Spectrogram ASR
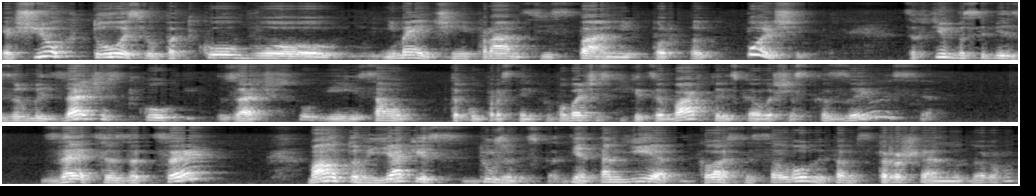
Якщо хтось випадково в Німеччині, Франції, Іспанії, е, Польщі захотів би собі зробити зачіску, зачіску і саму таку простеньку, побачив, скільки це варто, він сказав, ви що сказилися? За це за це? Мало того, якість дуже низька. Ні, там є класні салони, там страшенно дорого.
